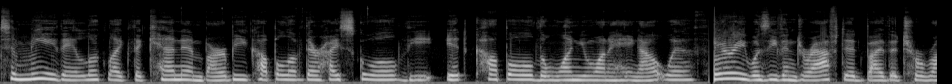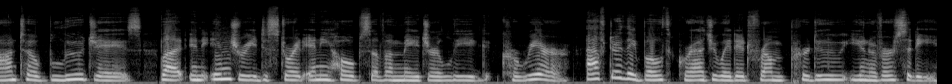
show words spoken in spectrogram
To me, they look like the Ken and Barbie couple of their high school, the it couple, the one you want to hang out with. Barry was even drafted by the Toronto Blue Jays, but an injury destroyed any hopes of a major league career. After they both graduated from Purdue University,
